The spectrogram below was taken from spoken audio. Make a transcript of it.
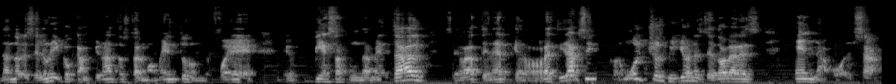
dándoles el único campeonato hasta el momento donde fue eh, pieza fundamental. Se va a tener que retirar, sí, con muchos millones de dólares en la bolsa.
